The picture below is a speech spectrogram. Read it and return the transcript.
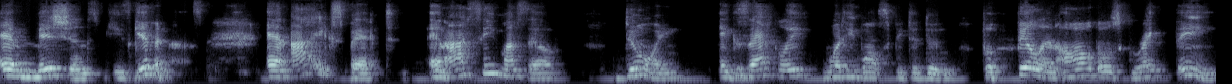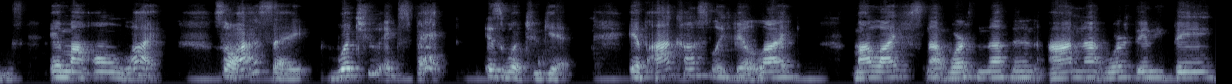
and missions he's given us. And I expect and I see myself doing exactly what he wants me to do, fulfilling all those great things in my own life. So I say, what you expect is what you get. If I constantly feel like my life's not worth nothing. I'm not worth anything.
